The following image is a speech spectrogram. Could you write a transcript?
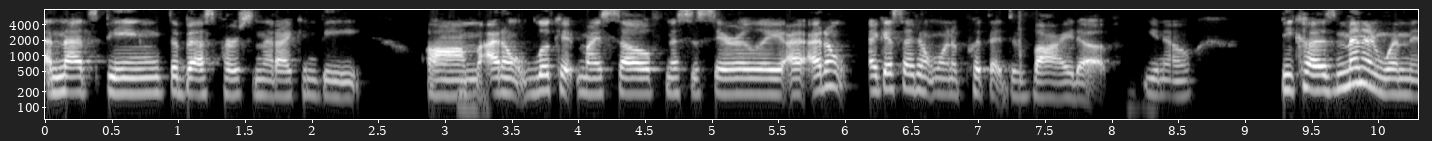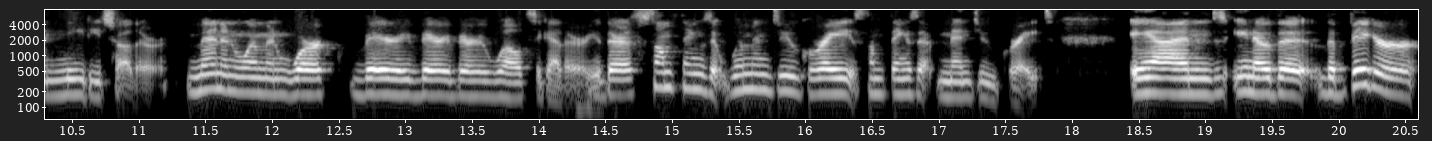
And that's being the best person that I can be. Um, I don't look at myself necessarily. I, I don't, I guess I don't want to put that divide up, you know because men and women need each other. Men and women work very, very, very well together. There are some things that women do great, some things that men do great. And you know, the the bigger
